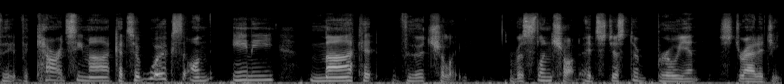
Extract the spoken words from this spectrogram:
the, the currency markets. It works on any market virtually of a slingshot. It's just a brilliant strategy.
